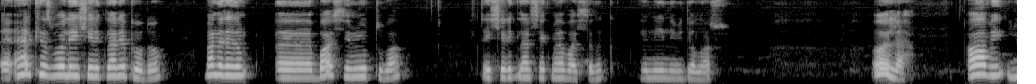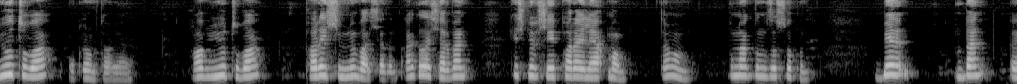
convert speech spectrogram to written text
e, herkes böyle içerikler yapıyordu. Ben de dedim e, başlayayım YouTube'a. İşte içerikler çekmeye başladık. Yeni yeni videolar. Öyle. Abi YouTube'a okuyorum tabii yani. Abi YouTube'a para işini başladım. Arkadaşlar ben hiçbir şey parayla yapmam. Tamam mı? Bunu aklınıza sokun. Benim ben e,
